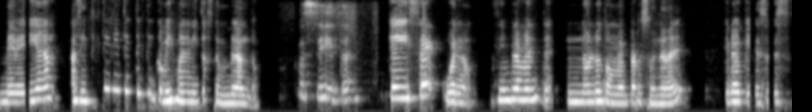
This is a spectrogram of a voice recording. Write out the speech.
me veían así con mis manitos temblando. Cosita. ¿Qué hice? Bueno, simplemente no lo tomé personal. Creo que eso es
